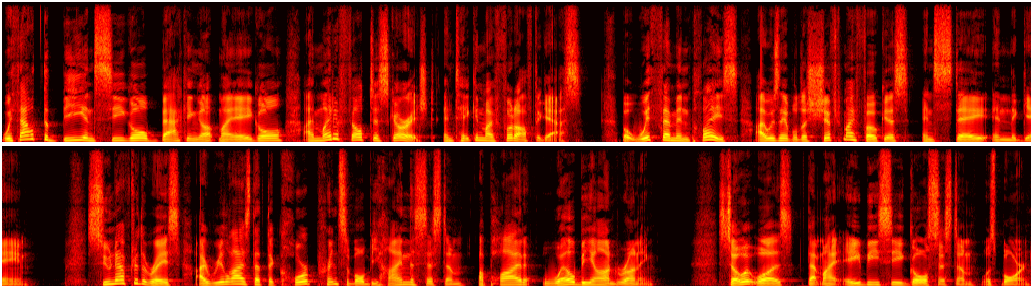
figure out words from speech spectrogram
Without the B and C goal backing up my A goal, I might have felt discouraged and taken my foot off the gas. But with them in place, I was able to shift my focus and stay in the game. Soon after the race, I realized that the core principle behind the system applied well beyond running. So it was that my ABC goal system was born.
